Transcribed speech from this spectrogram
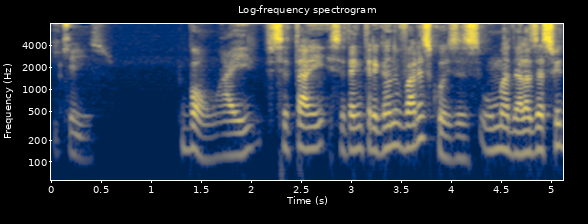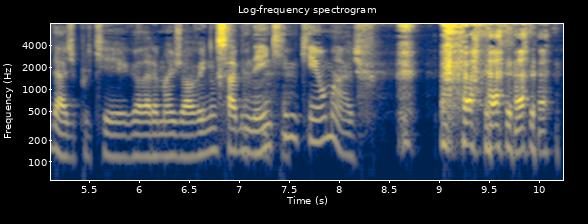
que, que é isso? Bom, aí você tá, você tá entregando várias coisas. Uma delas é a sua idade, porque a galera mais jovem não sabe nem quem, quem é o mágico.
